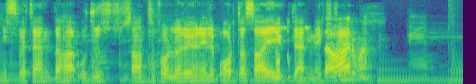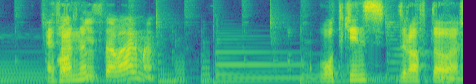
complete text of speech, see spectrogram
nispeten daha ucuz santiforlara yönelip orta sahaya yüklenmekte. var mı? Efendim? Watkins'te var mı? Watkins draftta hmm. var.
